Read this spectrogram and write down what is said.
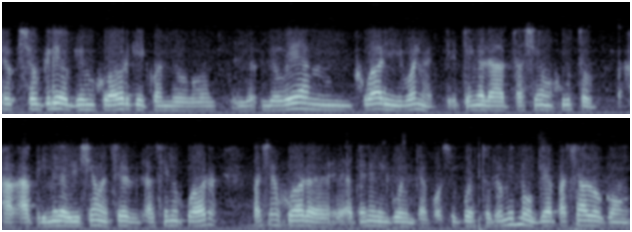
yo, yo creo que es un jugador que cuando lo, vean jugar y bueno, tenga la adaptación justo a, primera división, a ser, a ser un jugador, va a ser un jugador a tener en cuenta, por supuesto. Lo mismo que ha pasado con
